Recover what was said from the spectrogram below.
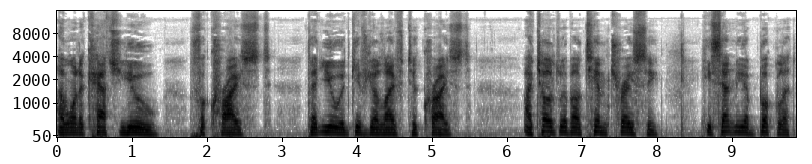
I want to catch you for Christ, that you would give your life to Christ. I told you about Tim Tracy. He sent me a booklet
